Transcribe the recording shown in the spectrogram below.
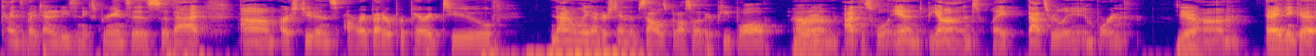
kinds of identities and experiences so that um, our students are better prepared to not only understand themselves but also other people um, right. at the school and beyond. Like that's really important. Yeah. Um, and I think uh,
